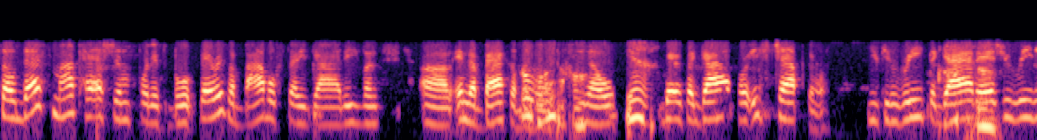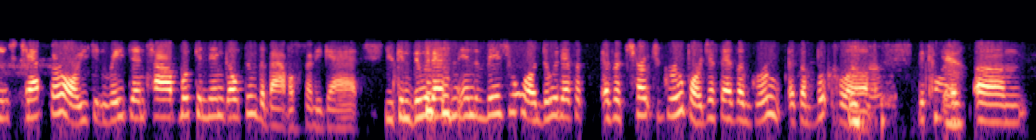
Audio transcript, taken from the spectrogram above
So that's my passion for this book. There is a Bible study guide even uh, in the back of the Oh, book. wonderful. You know, Yeah. there's a guide for each chapter. You can read the guide as you read each chapter, or you can read the entire book and then go through the Bible study guide. You can do it as an individual, or do it as a as a church group, or just as a group, as a book club, Mhm. because um,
